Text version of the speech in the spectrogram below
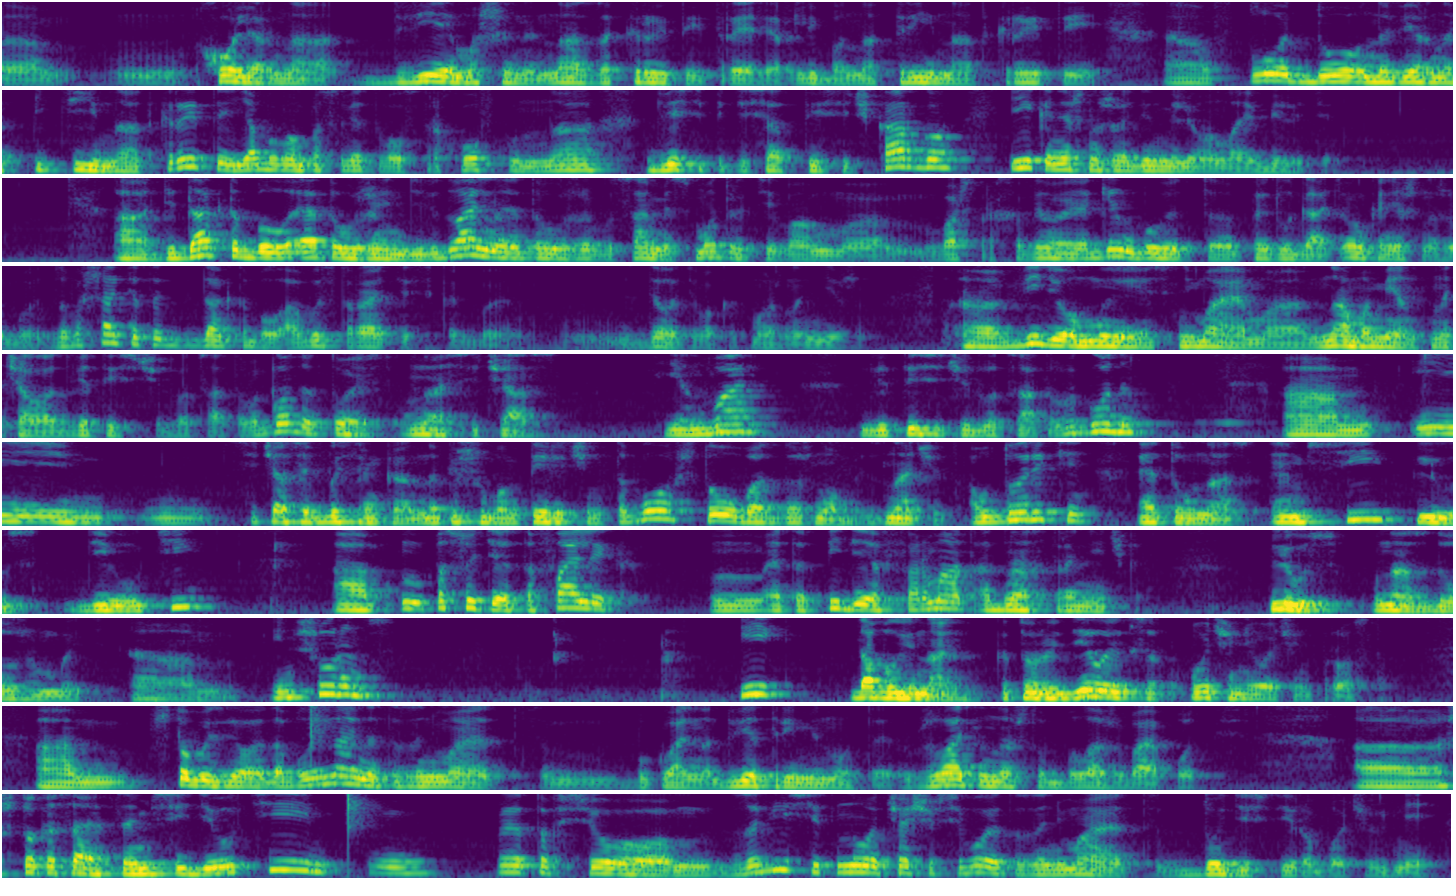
холлер на две машины, на закрытый трейлер, либо на три на открытый, э, вплоть до, наверное, 5 на открытый, я бы вам посоветовал страховку на 250 тысяч карго и, конечно же, 1 миллион liability. А deductible это уже индивидуально, это уже вы сами смотрите, вам э, ваш страховой агент будет э, предлагать. Он, конечно же, будет завышать этот deductible, а вы стараетесь как бы сделать его как можно ниже. Э, Видео мы снимаем э, на момент начала 2020 года, то есть у нас сейчас январь 2020 года. И сейчас я быстренько напишу вам перечень того, что у вас должно быть. Значит, Authority это у нас MC плюс DOT. А, По сути это файлик, это PDF формат, одна страничка. Плюс у нас должен быть ам, Insurance и W9, который делается очень и очень просто. Ам, Чтобы сделать W9, это занимает м, буквально 2-3 минуты. Желательно, чтобы была живая подпись. А, Что касается MCDOT, это все зависит, но чаще всего это занимает до 10 рабочих дней.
